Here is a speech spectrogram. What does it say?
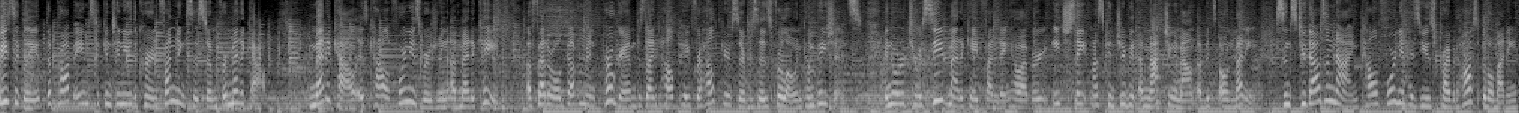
Basically, the prop aims to continue the current funding system for Medi-Cal. Medi-Cal is California's version of Medicaid, a federal government program designed to help pay for healthcare services for low-income patients. In order to receive Medicaid funding, however, each state must contribute a matching amount of its own money. Since 2009, California has used private hospital money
